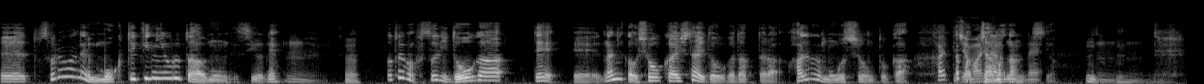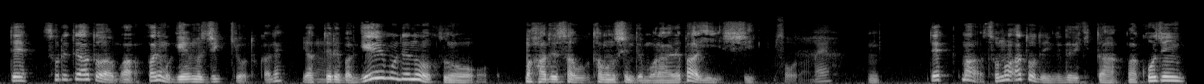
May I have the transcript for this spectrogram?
えっ、と、それはね、目的によるとは思うんですよね。うん。例えば普通に動画で、えー何かを紹介したい動画だったら、派手なモーションとか、かえってやっぱ邪魔邪魔なんで。すよ。うんううんんで、それであとは、まあ、他にもゲーム実況とかね、やってれば、ゲームでの、その、まあ、派手さを楽しんでもらえればいいし、そうだね。で、まあ、その後で出てきた、まあ、個人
